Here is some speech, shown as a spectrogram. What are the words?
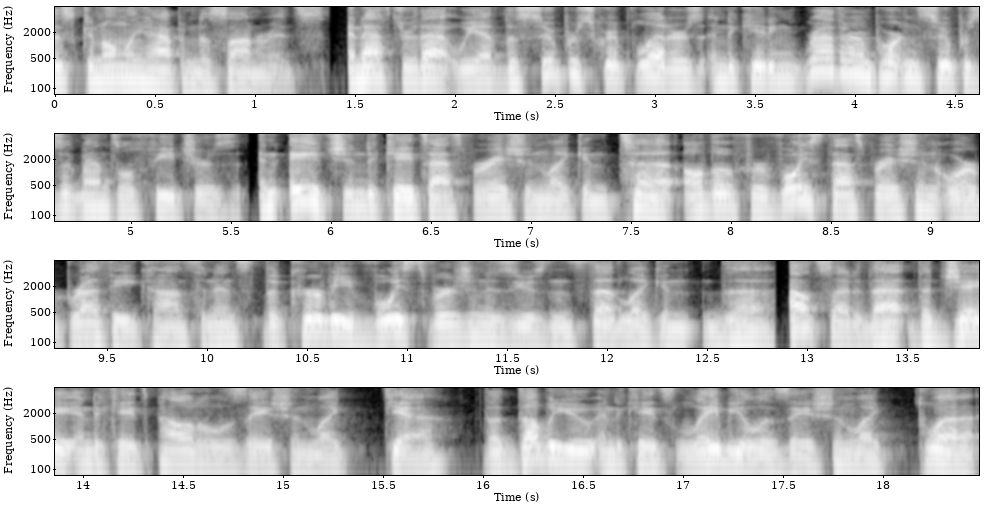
This can only happen to sonorants. And after that, we have the superscript letters indicating rather important suprasegmental features. An H indicates aspiration like in t, although for voiced aspiration or breathy consonants, the curvy voiced version is used instead like in the. Outside of that, the J indicates palatalization like tje, the W indicates labialization like twe,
